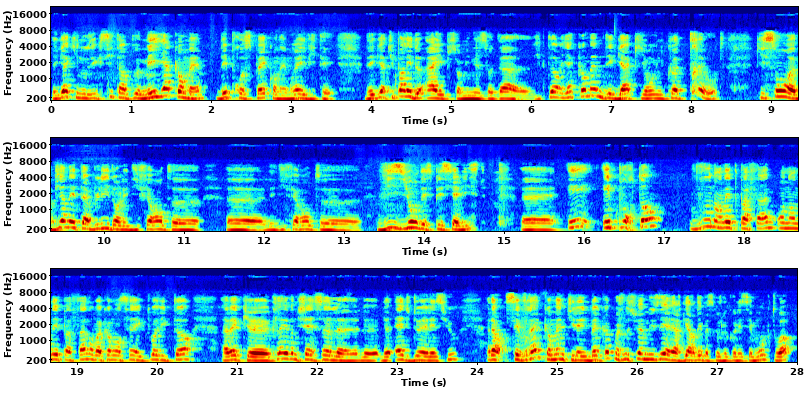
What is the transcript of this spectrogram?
les gars qui nous excitent un peu. Mais il y a quand même des prospects qu'on aimerait éviter. Des gars, tu parlais de hype sur Minnesota, euh, Victor. Il y a quand même des gars qui ont une cote très haute, qui sont euh, bien établis dans les différentes, euh, les différentes visions des spécialistes. et, et pourtant, vous n'en êtes pas fan, on n'en est pas fan. On va commencer avec toi, Victor, avec euh, Clayton le, Edge de LSU. Alors, c'est vrai quand même qu'il a une belle cote. Moi, je me suis amusé à les regarder parce que je le connaissais moins que toi.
